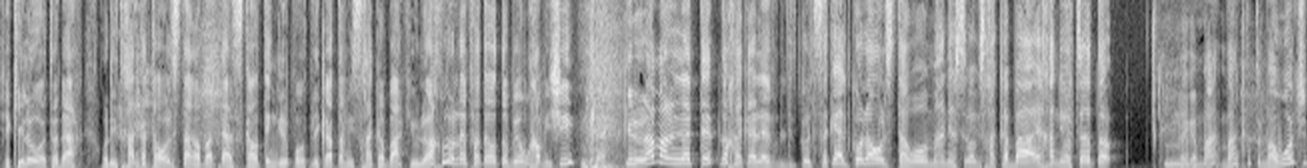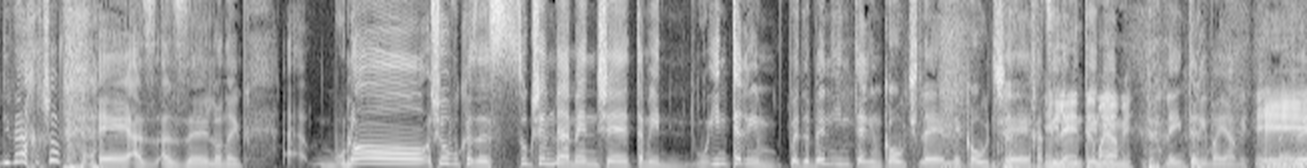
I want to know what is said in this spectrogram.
שכאילו, אתה יודע, עוד התחלת את האולסטאר, עבדת על scouting report לקראת המשחק הבא, כי הוא לא יכלו לפטר אותו ביום חמישי, כאילו למה לתת לו חכה, תסתכל על כל האולסטאר, מה אני עושה במשחק הבא, איך אני עוצר אותו. רגע, מה, מה כתוב? מה ווג' דיווח עכשיו? אה, אז, אז אה, לא נעים. אה, הוא לא, שוב, הוא כזה סוג של מאמן שתמיד, הוא interim, בין interim coach ל- ל coach אה, חצי לגיטימי. לאינטר מיאמי. לאינטר עם מיאמי. אה,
